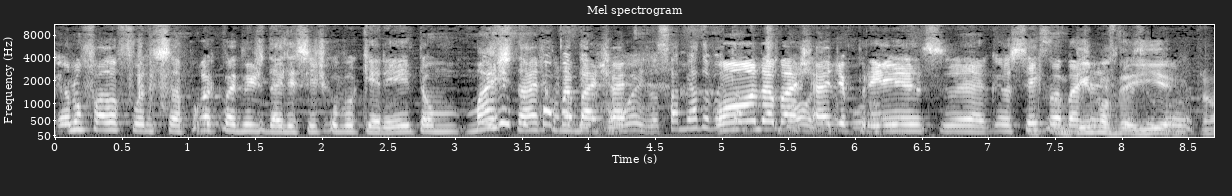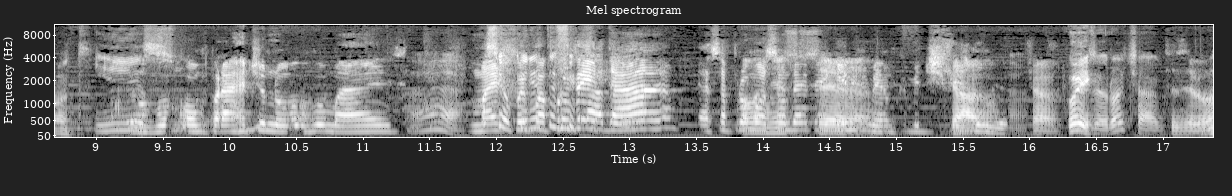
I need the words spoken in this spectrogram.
eu não falo foda-se essa porra que vai vir os DLCs que eu vou querer, então mais tarde, quando abaixar, essa merda vai quando tá 20 abaixar de porra. preço, é, eu sei que vai baixar Game of the de preço, Year. eu Pronto. vou- eu vou Isso. comprar de novo, mas... É. Mas Assim, foi pra aproveitar ficado- essa promoção da Epic nisso, Games é, mesmo, que me desfez do Thiago. Oi? Zerou, Thiago? Você zerou?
